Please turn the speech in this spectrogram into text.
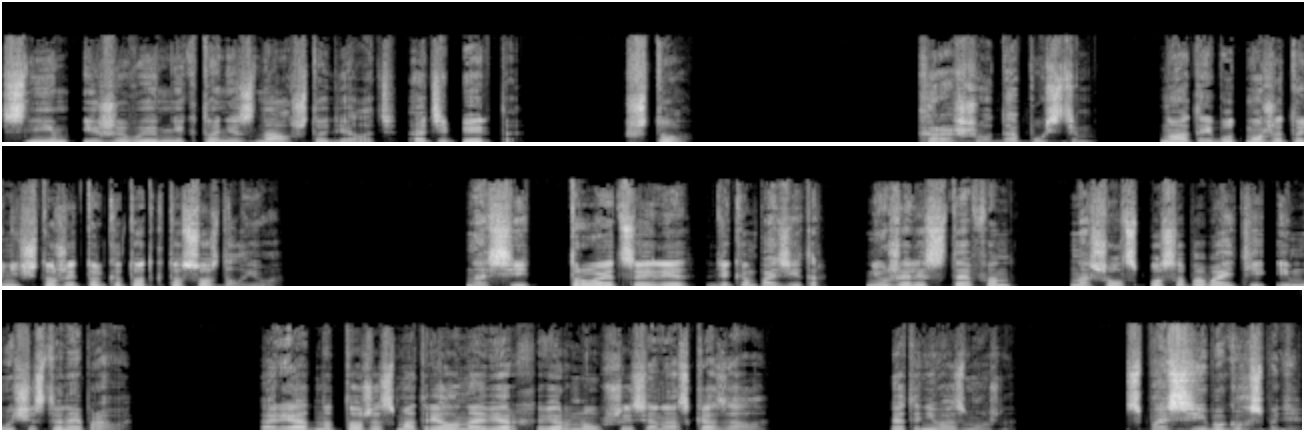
С ним и живым никто не знал, что делать. А теперь-то... Что?» «Хорошо, допустим. Но атрибут может уничтожить только тот, кто создал его. Носить троица или декомпозитор? Неужели Стефан нашел способ обойти имущественное право? Ариадна тоже смотрела наверх, вернувшись, она сказала. «Это невозможно». «Спасибо, Господи».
